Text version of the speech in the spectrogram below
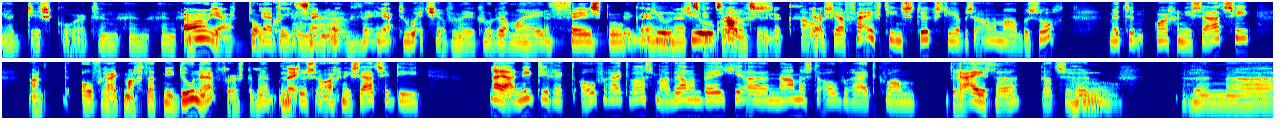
ja, Discord en, en, en, en Oh ja, TikTok ja, die en zijn eh, ook. weet Ja, Twitch of weet ik hoe het allemaal en heet. Facebook Eh, en eh, YouTube, Twitter alles. natuurlijk. Ja. Alles, ja, 15 stuks, die hebben ze allemaal bezocht met een organisatie. Nou, de overheid mag dat niet doen, hè, First Amendment. Nee. Dus een organisatie die, nou ja, niet direct overheid was, maar wel een beetje namens de overheid kwam dreigen dat ze hun Oh, hun eh,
